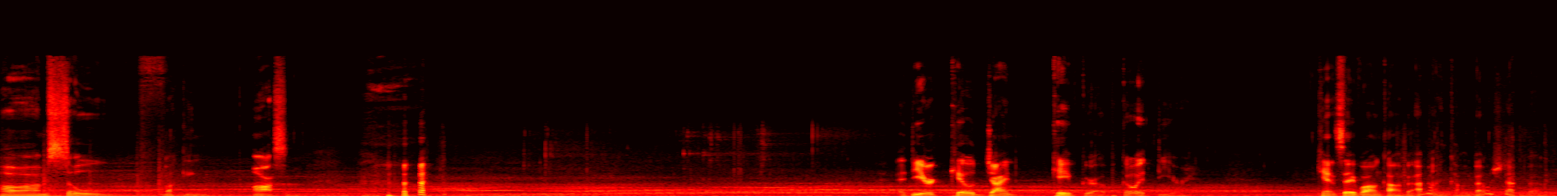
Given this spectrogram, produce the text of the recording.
Oh, I'm so fucking awesome. Eder killed giant cave grub. Go ahead, deer. Can't save while in combat. I'm not in combat. What you talking about?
